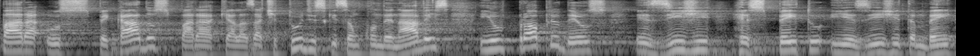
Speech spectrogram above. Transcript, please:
para os pecados, para aquelas atitudes que são condenáveis, e o próprio Deus exige respeito e exige também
